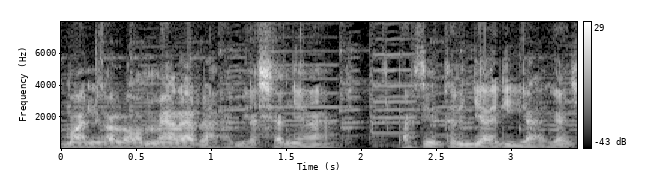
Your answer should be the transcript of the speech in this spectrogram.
cuman kalau meler biasanya pasti terjadi ya guys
